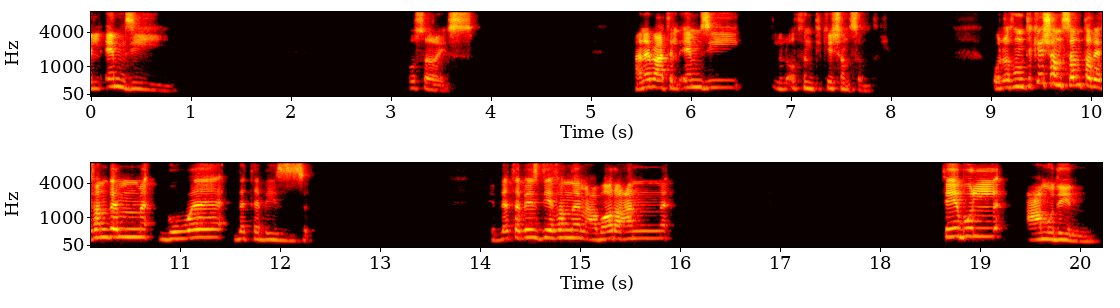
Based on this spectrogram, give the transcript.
الـ IMSI بص يا ريس. هنبعت الـ IMSI لل authentication center وال authentication center يا فندم جواه database الـ database دي يا فندم عبارة عن table عمودين.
